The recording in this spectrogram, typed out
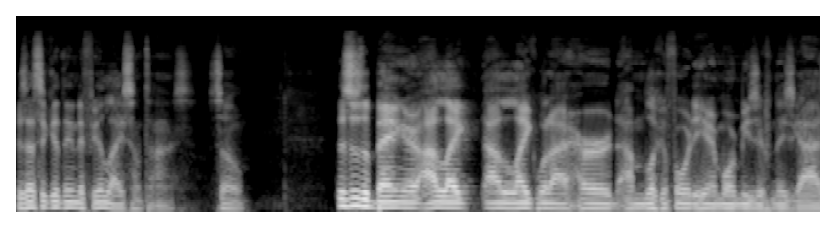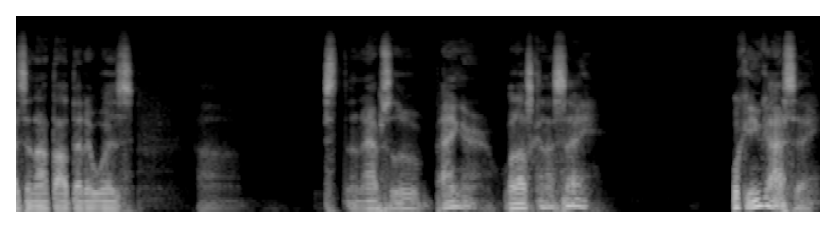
Because that's a good thing to feel like sometimes. So this is a banger. I like I like what I heard. I'm looking forward to hearing more music from these guys, and I thought that it was um, just an absolute banger. What else can I say? What can you guys say?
